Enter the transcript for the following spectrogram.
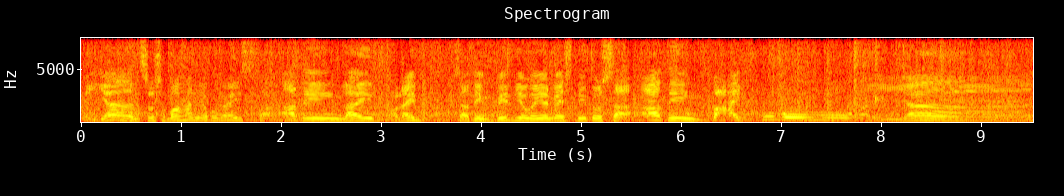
Ayan, so samahan niyo ako guys sa ating live, o live, sa ating video ngayon guys dito sa ating bahay Kubo. Ayan.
